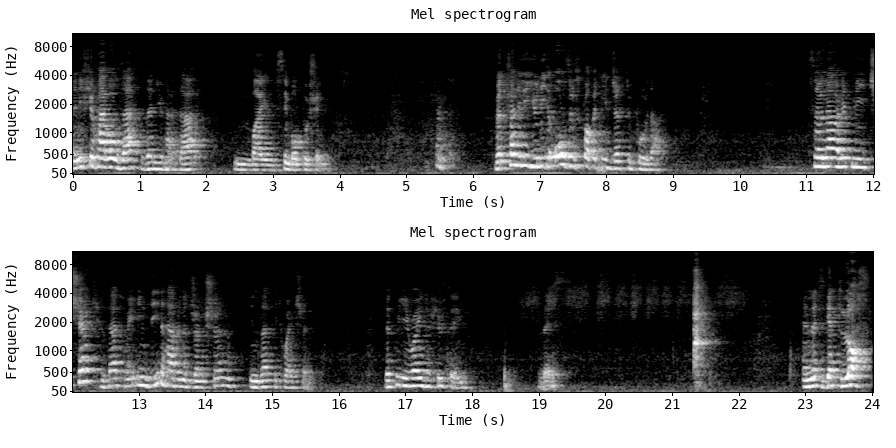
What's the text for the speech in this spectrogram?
and if you have all that, then you have that by symbol pushing. But finally, you need all those properties just to prove that. So now let me check that we indeed have an adjunction in that situation. Let me erase a few things. This. And let's get lost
